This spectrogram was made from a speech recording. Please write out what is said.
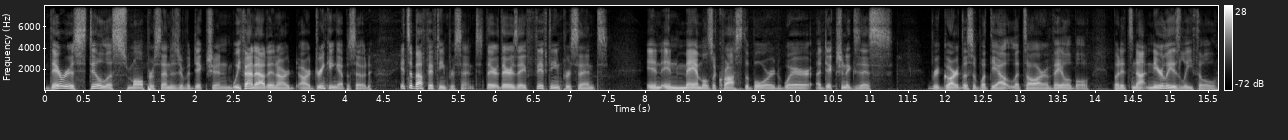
there is still a small percentage of addiction. We found out in our, our drinking episode, it's about 15%. There there is a 15% in in mammals across the board where addiction exists regardless of what the outlets are available, but it's not nearly as lethal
